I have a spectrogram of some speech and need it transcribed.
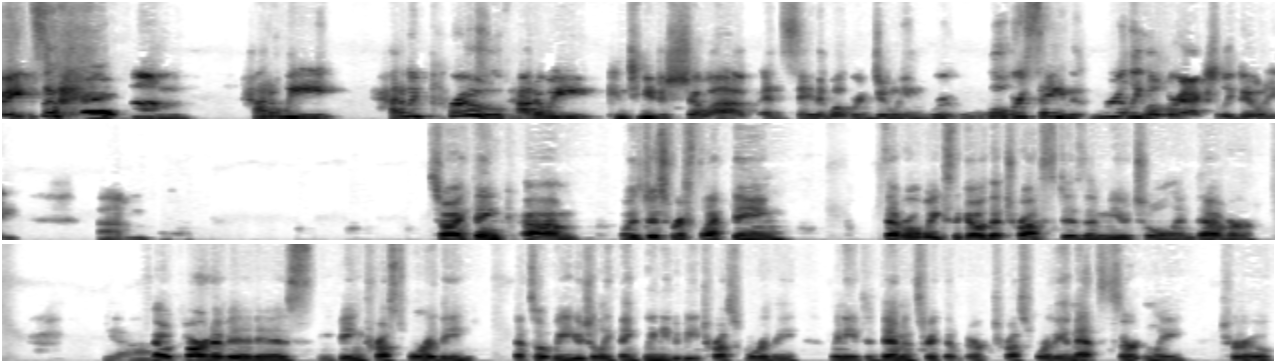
right? So right. um how do we how do we prove how do we continue to show up and say that what we're doing what we're saying is really what we're actually doing? Um, so i think um, i was just reflecting several weeks ago that trust is a mutual endeavor. Yeah. So part of it is being trustworthy. That's what we usually think. We need to be trustworthy. We need to demonstrate that we're trustworthy and that's certainly true.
